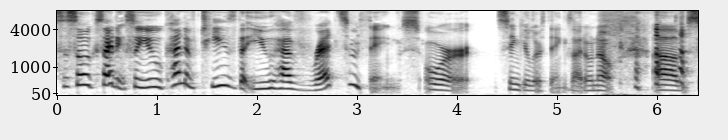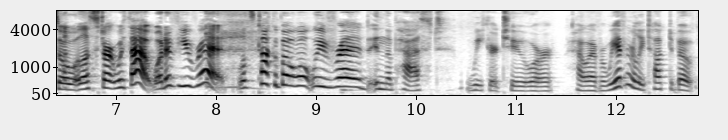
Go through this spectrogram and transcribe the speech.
This is so exciting. So you kind of tease that you have read some things or singular things. I don't know. Um, so let's start with that. What have you read? Let's talk about what we've read in the past week or two, or however. We haven't really talked about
